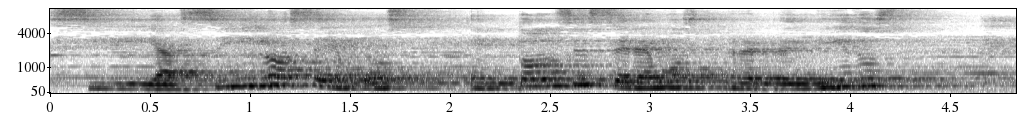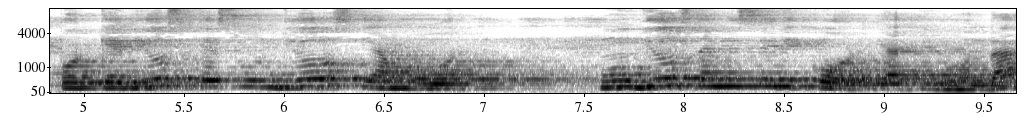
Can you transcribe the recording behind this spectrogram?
Si así lo hacemos, entonces seremos reprendidos porque Dios es un Dios de amor, un Dios de misericordia y bondad.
